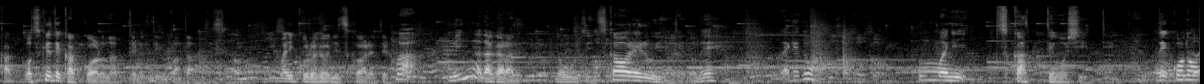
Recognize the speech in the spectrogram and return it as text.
かっこつけてかっこ悪なってるっていうパターンですほんまに黒表に使われてる。まあみんなだから動物に使われるんやけどね。だけどほんまに使ってほしいっていう。でこの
